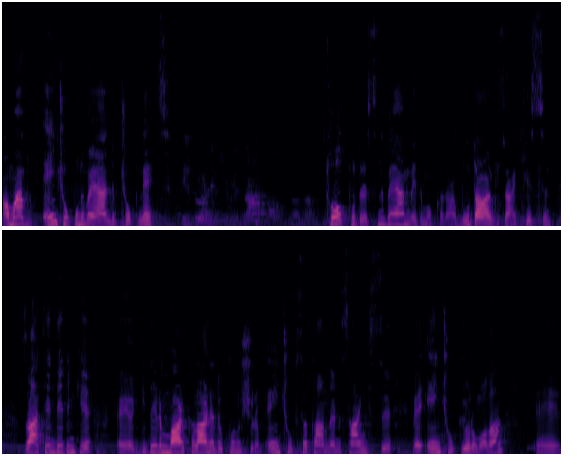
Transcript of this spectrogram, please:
ama en çok bunu beğendim. Çok net. Silver'deki güzel mi aslında? Tol pudrasını beğenmedim o kadar. Bu daha güzel kesin. Zaten dedim ki e, giderim markalarla da konuşurum. En çok satanlarınız hangisi ve en çok yorum olan e,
